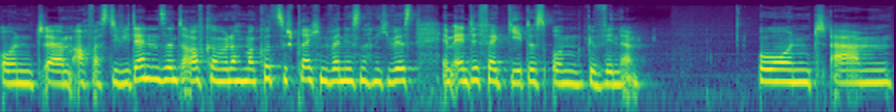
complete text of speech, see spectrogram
Und ähm, auch was Dividenden sind, darauf kommen wir noch mal kurz zu sprechen, wenn ihr es noch nicht wisst. Im Endeffekt geht es um Gewinne. Und ähm,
